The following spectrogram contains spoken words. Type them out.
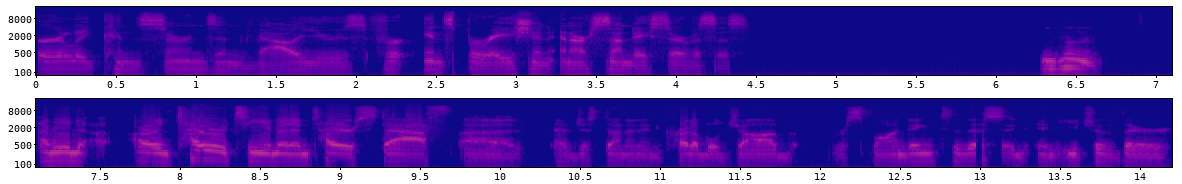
early concerns and values for inspiration in our Sunday services? Hmm. I mean, our entire team and entire staff uh, have just done an incredible job responding to this in, in each of their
